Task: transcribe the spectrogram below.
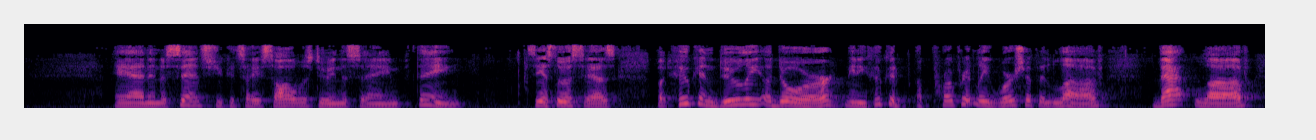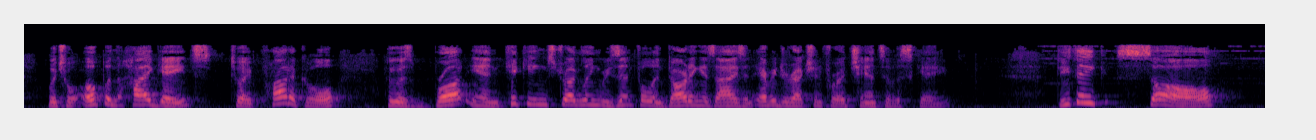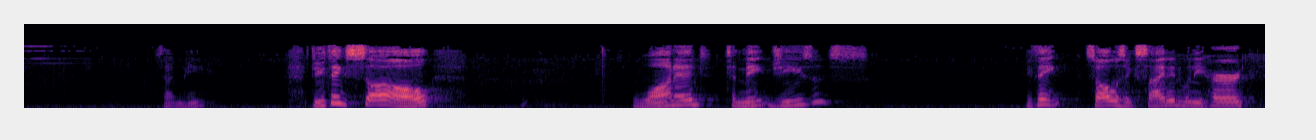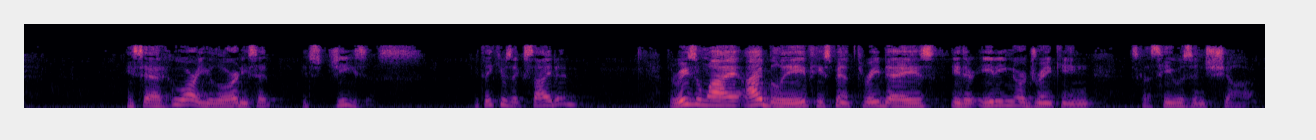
And in a sense, you could say Saul was doing the same thing. C.S. Lewis says, But who can duly adore, meaning who could appropriately worship and love, that love which will open the high gates to a prodigal who is brought in kicking, struggling, resentful, and darting his eyes in every direction for a chance of escape? Do you think Saul, is that me? Do you think Saul wanted to meet Jesus? Do You think Saul was excited when he heard, he said, Who are you, Lord? And he said, It's Jesus. Do you think he was excited? The reason why I believe he spent three days neither eating nor drinking is because he was in shock.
